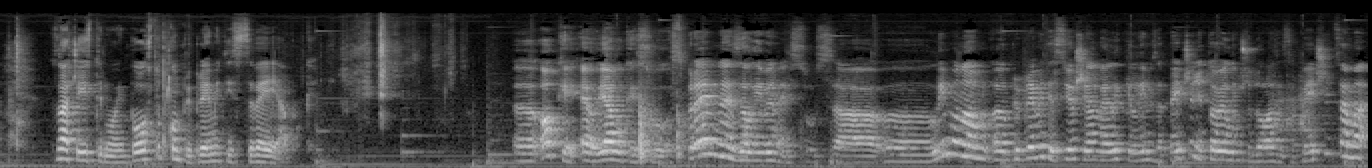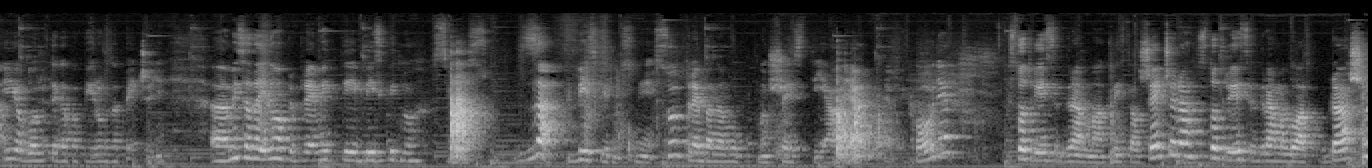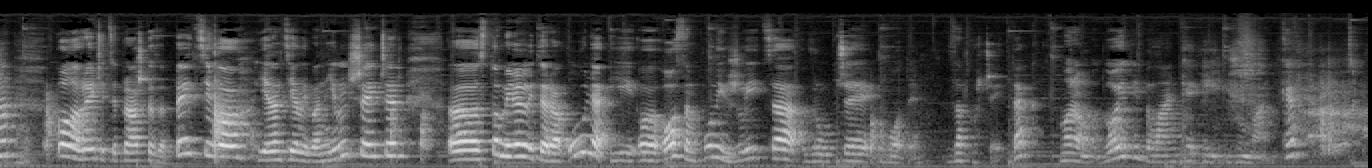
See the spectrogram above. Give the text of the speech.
Znači istim ovim postupkom pripremiti sve jabuke. E, ok, evo jabuke su spremne, zalivene su sa e, limonom. pripremite si još jedan veliki lim za pečenje, to je lim što dolazi sa pečnicama i obložite ga papirom za pečenje. mi sada idemo pripremiti biskvitnu smjesu. Za biskvitnu smjesu treba nam ukupno šest jaja, evo ih ovdje. 130 g kristal šećera, 130 g glatkog brašna, pola vrećice praška za pecivo, jedan cijeli vanilin šećer, 100 ml ulja i 8 punih žlica vruće vode. Za početak moramo odvojiti belanjke i žumanjke.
